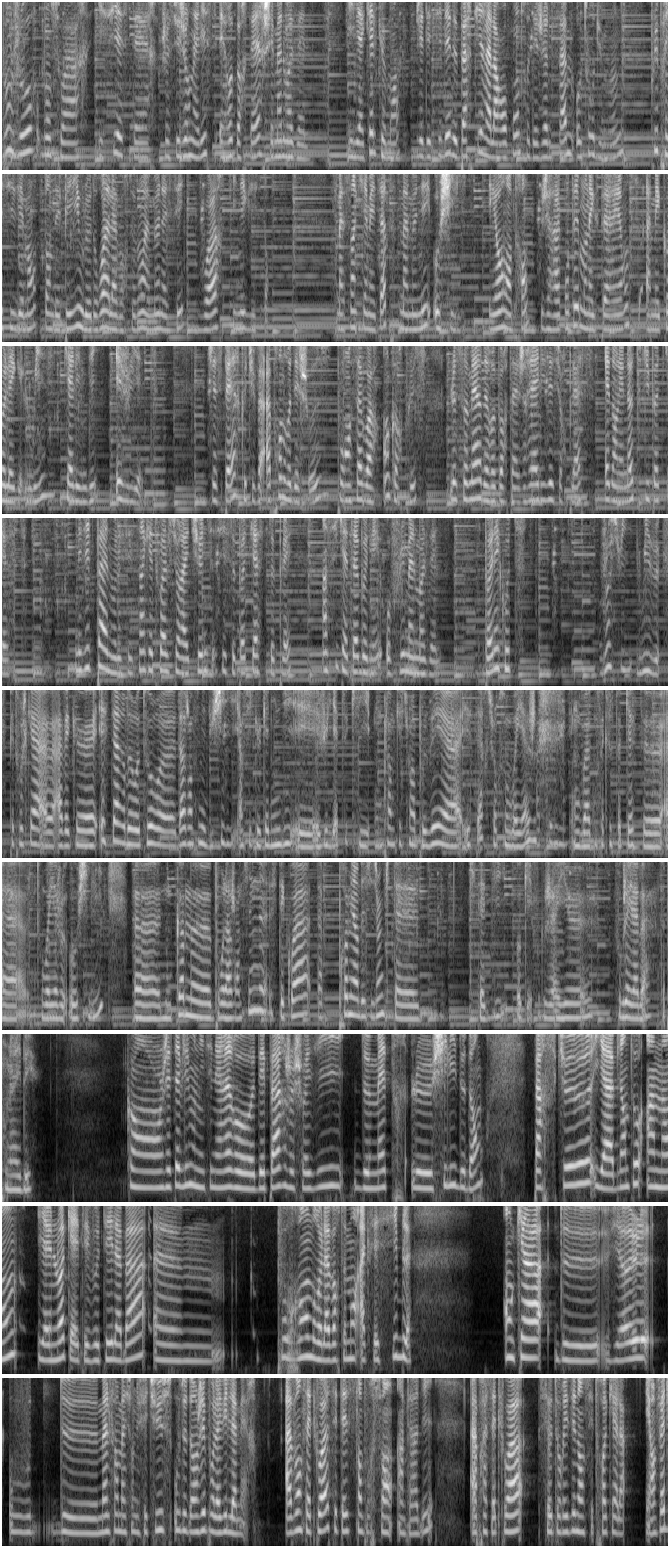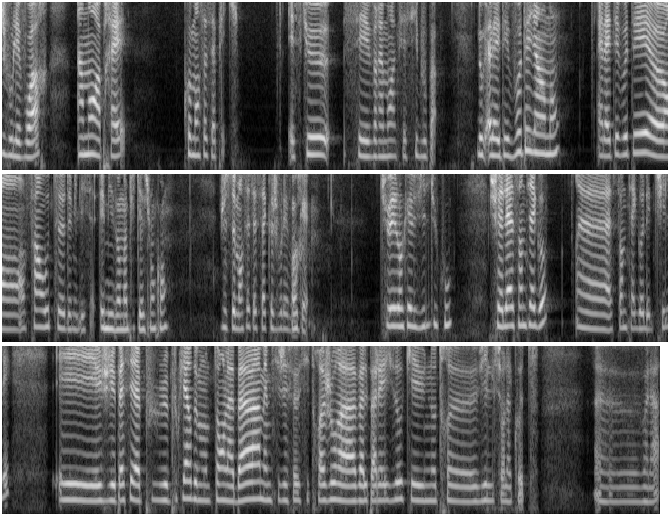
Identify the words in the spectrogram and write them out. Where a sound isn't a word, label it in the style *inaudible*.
Bonjour, bonsoir, ici Esther, je suis journaliste et reporter chez Mademoiselle. Il y a quelques mois, j'ai décidé de partir à la rencontre des jeunes femmes autour du monde, plus précisément dans des pays où le droit à l'avortement est menacé, voire inexistant. Ma cinquième étape m'a menée au Chili, et en rentrant, j'ai raconté mon expérience à mes collègues Louise, Kalindi et Juliette. J'espère que tu vas apprendre des choses. Pour en savoir encore plus, le sommaire des reportages réalisés sur place est dans les notes du podcast. N'hésite pas à nous laisser 5 étoiles sur iTunes si ce podcast te plaît, ainsi qu'à t'abonner au flux Mademoiselle. Bonne écoute Je suis Louise Petrouchka euh, avec euh, Esther de retour euh, d'Argentine et du Chili, ainsi que Kalindi et Juliette qui ont plein de questions à poser à Esther sur son voyage. On va consacrer ce podcast à ton voyage au Chili. Donc comme pour l'Argentine, c'était quoi ta première décision qui t'a qui t'a dit ok faut que j'aille faut que j'aille là-bas ta première idée? Quand j'établis mon itinéraire au départ, je choisis de mettre le Chili dedans parce que il y a bientôt un an, il y a une loi qui a été votée là-bas euh, pour rendre l'avortement accessible en cas de viol ou de malformation du fœtus ou de danger pour la vie de la mère. Avant cette loi, c'était 100% interdit. Après cette loi, c'est autorisé dans ces trois cas-là. Et en fait, je voulais voir, un an après, comment ça s'applique. Est-ce que c'est vraiment accessible ou pas? Donc elle a été votée il y a un an Elle a été votée euh, en fin août 2017. et mise en application quand? Justement, c'était ça que je voulais voir. Ok. Tu es dans quelle ville du coup? Je suis allée à Santiago, euh, à Santiago de Chile, et j'ai passé la plus, le plus clair de mon temps là-bas, même si j'ai fait aussi trois jours à Valparaiso, qui est une autre euh, ville sur la côte. Euh, voilà.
